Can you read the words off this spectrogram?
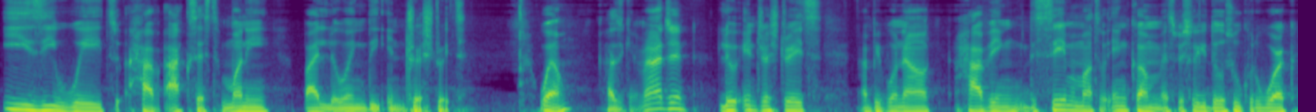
easy way to have access to money by lowering the interest rate. Well, as you can imagine, low interest rates and people now having the same amount of income, especially those who could work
